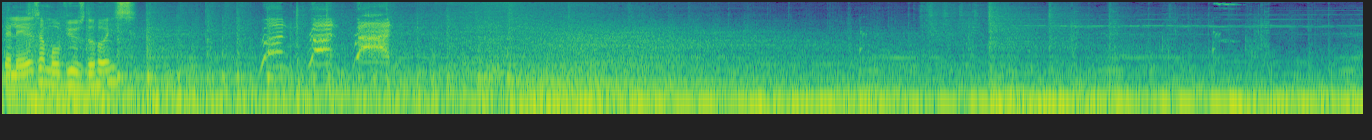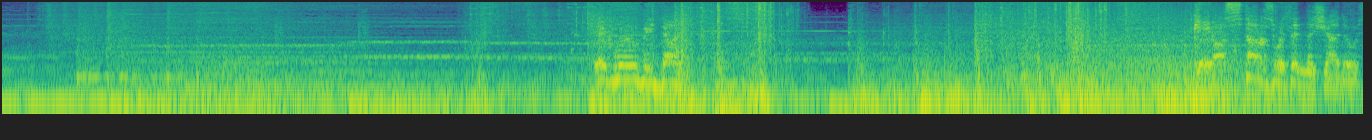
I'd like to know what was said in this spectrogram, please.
Beleza, movi os dois. Will be done. Chaos stirs within the shadows.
